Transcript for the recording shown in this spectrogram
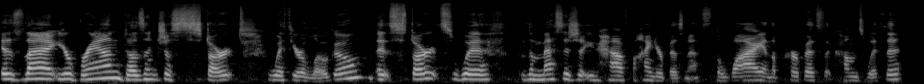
is that your brand doesn't just start with your logo. It starts with the message that you have behind your business, the why and the purpose that comes with it.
